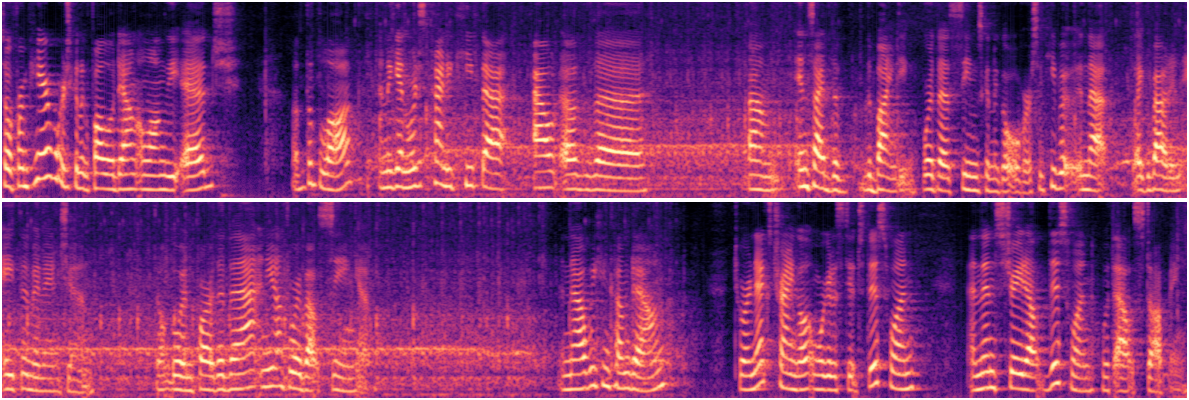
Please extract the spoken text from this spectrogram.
So from here, we're just gonna follow down along the edge of the block. And again, we're just kind of keep that out of the, um, inside the, the binding where the seam's gonna go over. So keep it in that, like about an eighth of an inch in. Don't go in farther than that, and you don't have to worry about seeing it. And now we can come down to our next triangle, and we're gonna stitch this one, and then straight out this one without stopping.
